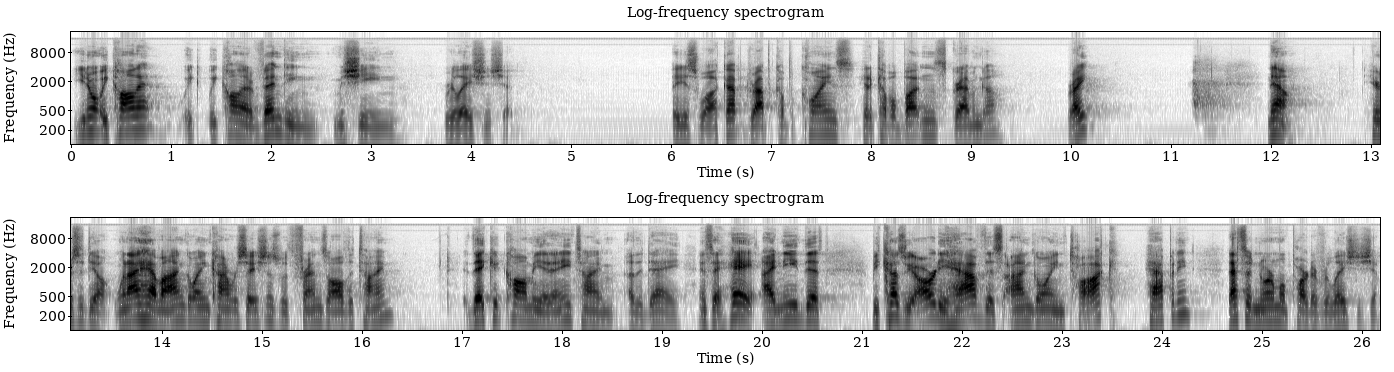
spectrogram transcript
You know what we call that? We, we call it a vending machine relationship. They just walk up, drop a couple coins, hit a couple buttons, grab and go. Right? Now, Here's the deal when I have ongoing conversations with friends all the time, they could call me at any time of the day and say, Hey, I need this. Because we already have this ongoing talk happening, that's a normal part of relationship.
